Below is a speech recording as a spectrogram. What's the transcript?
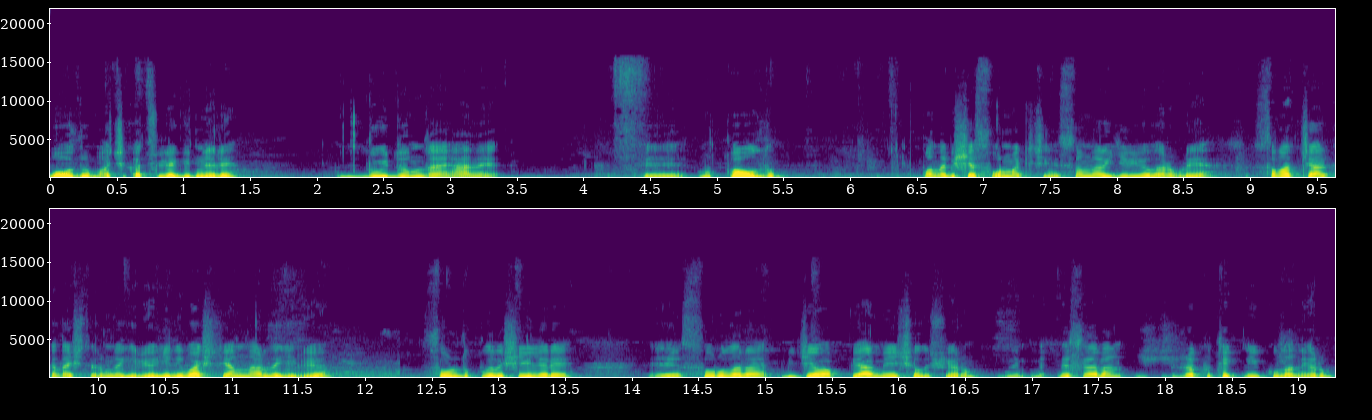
Bodrum Açık Atölye günleri. Duyduğumda yani e, mutlu oldum. Bana bir şey sormak için insanlar geliyorlar buraya. Sanatçı arkadaşlarım da geliyor. Yeni başlayanlar da geliyor. Sordukları şeylere, e, sorulara bir cevap vermeye çalışıyorum. Mesela ben raku tekniği kullanıyorum.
